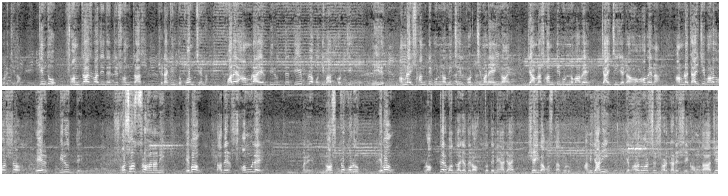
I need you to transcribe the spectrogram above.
করেছিলাম। কিন্তু সন্ত্রাসবাদীদের যে সন্ত্রাস, সেটা কিন্তু কমছে না। ফলে আমরা এর বিরুদ্ধে তীব্র প্রতিবাদ করছি। আমরা এই শান্তিপূর্ণ মিছিল করছি মানে এই নয় যে আমরা শান্তিপূর্ণভাবে চাইছি যেটা হবে না। আমরা চাইছি ভারতবর্ষ এর বিরুদ্ধে সশস্ত্র হানানি এবং তাদের সমূলে মানে নষ্ট করুক এবং রক্তের বদলা যাতে রক্ততে নেওয়া যায় সেই ব্যবস্থা করুক। আমি জানি যে ভারতবর্ষের সরকারের সে ক্ষমতা আছে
